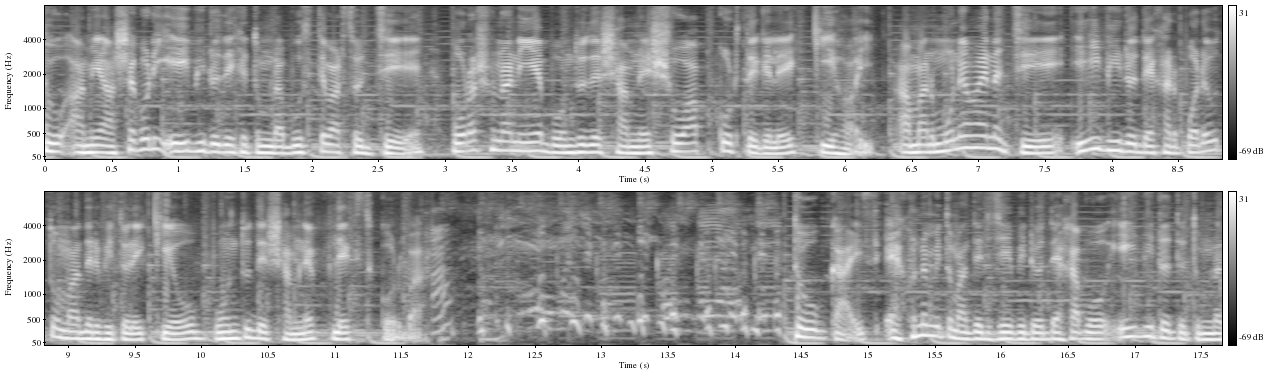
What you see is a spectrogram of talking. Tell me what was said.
তো আমি আশা করি এই ভিডিও দেখে তোমরা বুঝতে পারছ যে পড়াশোনা নিয়ে বন্ধুদের সামনে শো আপ করতে গেলে কি হয়। আমার মনে হয় না যে এই ভিডিও দেখার পরেও তোমাদের ভিতরে কেউ বন্ধুদের সামনে ফ্লেক্স করবা। তো গাইস এখন আমি তোমাদের যে ভিডিও দেখাবো, এই ভিডিওতে তোমরা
